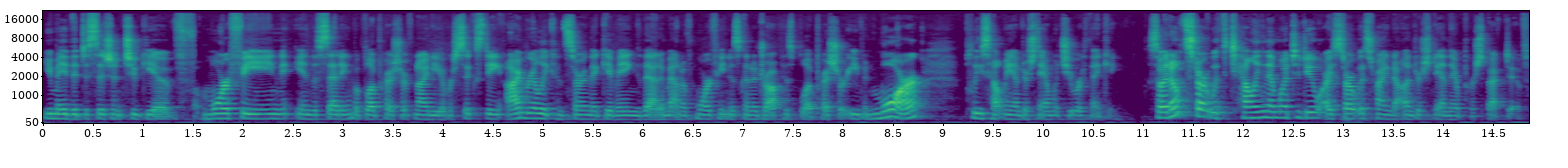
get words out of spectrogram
You made the decision to give morphine in the setting of a blood pressure of 90 over 60. I'm really concerned that giving that amount of morphine is going to drop his blood pressure even more. Please help me understand what you were thinking. So I don't start with telling them what to do, I start with trying to understand their perspective.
